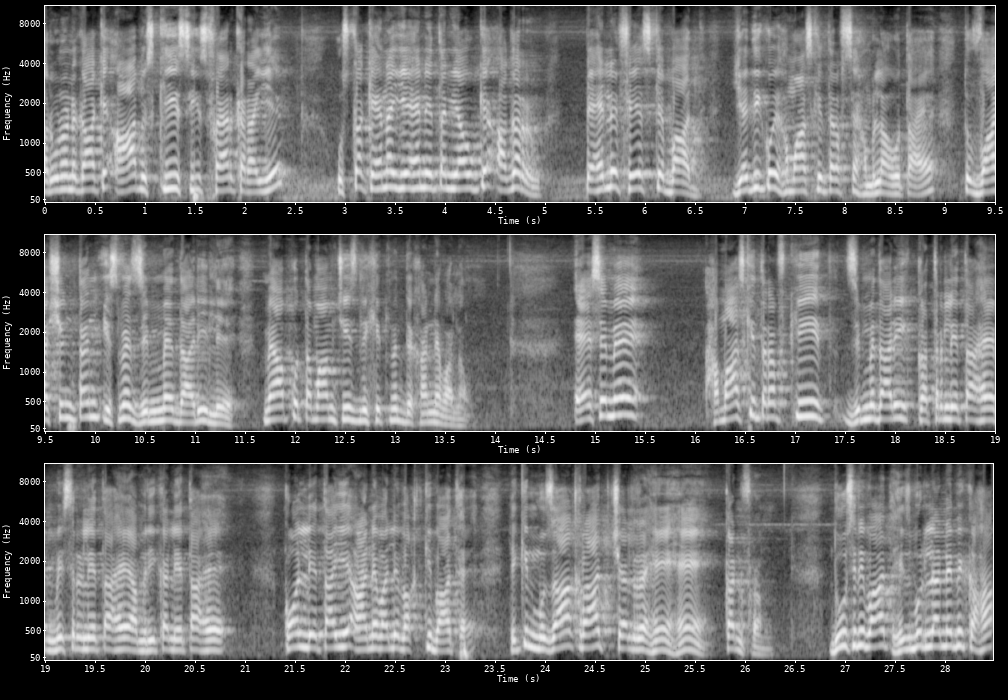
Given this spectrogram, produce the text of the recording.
और उन्होंने कहा कि आप इसकी सीज़ फायर कराइए। उसका कहना यह है नेतन कि अगर पहले फ़ेज़ के बाद यदि कोई हमास की तरफ़ से हमला होता है तो वाशिंगटन इसमें ज़िम्मेदारी ले। मैं आपको तमाम चीज़ लिखित में दिखाने वाला हूँ। ऐसे में हमास की तरफ़ की ज़िम्मेदारी कतर लेता है, मिस्र लेता है, अमेरिका लेता है। कौन लेता है, ये आने वाले वक्त की बात है, लेकिन मुजाकरात चल रहे हैं कन्फर्म दूसरी बात हिजबुल्ला ने भी कहा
